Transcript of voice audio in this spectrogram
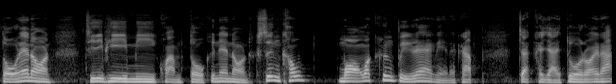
โตแน่นอน GDP มีความโตขึ้นแน่นอน ซึ่งเขามองว่าครึ่งปีแรกเนี่ยนะครับจะขยายตัวร้อยละ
